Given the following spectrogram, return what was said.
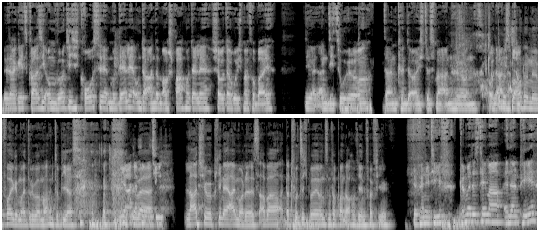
Da geht es quasi um wirklich große Modelle, unter anderem auch Sprachmodelle. Schaut da ruhig mal vorbei die, an die Zuhörer dann könnt ihr euch das mal anhören. Ich glaube, da müssen wir auch noch eine Folge mal drüber machen, Tobias. Ja, definitiv. Large European AI Models, aber da tut sich bei uns im Verband auch auf jeden Fall viel. Definitiv. Können wir das Thema NLP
